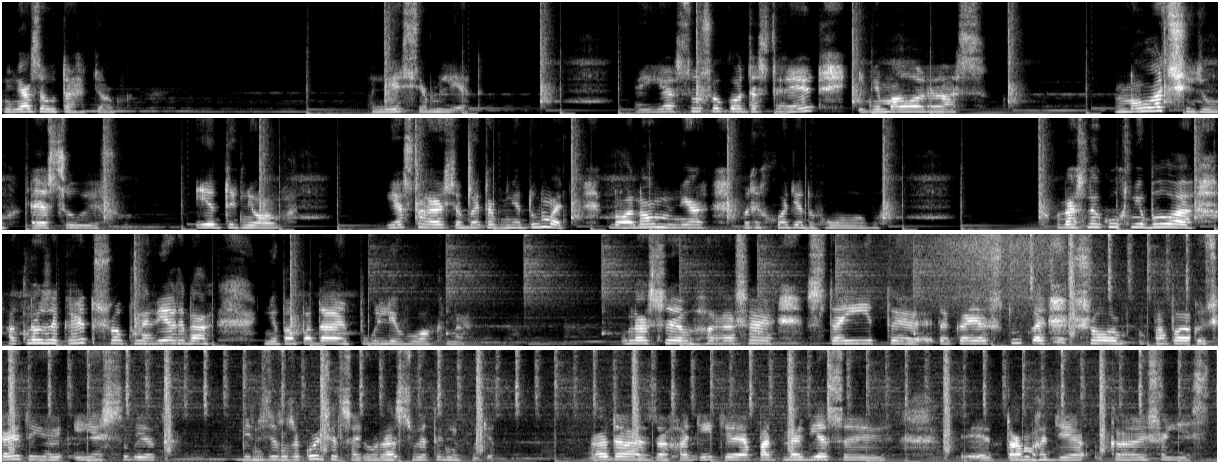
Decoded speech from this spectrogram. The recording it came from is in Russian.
Меня зовут Артем. Мне 7 лет. Я слышал, когда стреляют, и немало раз. Ночью я слышу, и днем. Я стараюсь об этом не думать, но оно мне приходит в голову. У нас на кухне было окно закрыто, чтобы, наверное, не попадают пули в окна. В гараже стоит э, такая штука, что папа включает ее и есть свет. Бензин закончится, и у нас света не будет. Надо заходить э, под навесы, э, там, где крыша есть.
